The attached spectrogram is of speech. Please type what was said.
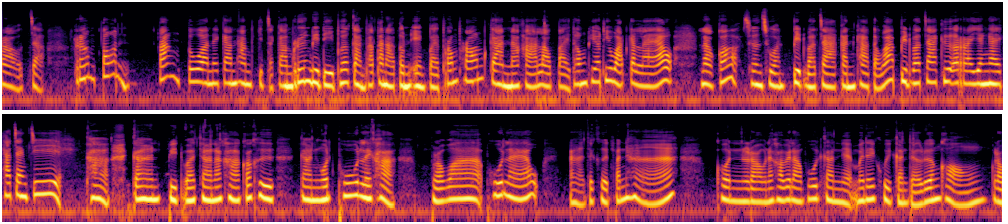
เราจะเริ่มต้น ตั้งตัวในการทำกิจกรรมเรื่องดีๆ เพื่อการพัฒนาตนเองไปพร้อม ๆ กันนะคะ เราไปท่องเที่ยวที่วัดกันแล้ว เราก็เชิญชวนปิดวาจากันค่ะ แต่ว่าปิดวาจาคืออะไรยังไงคะแจงจี้ค่ะ การปิดวาจานะคะก็คือการงดพูดเลยค่ะ เพราะว่าพูดแล้วอาจจะเกิดปัญหาคนเรานะคะเวลาพูดกันเนี่ยไม่ได้คุยกันแต่เรื่องของเรา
